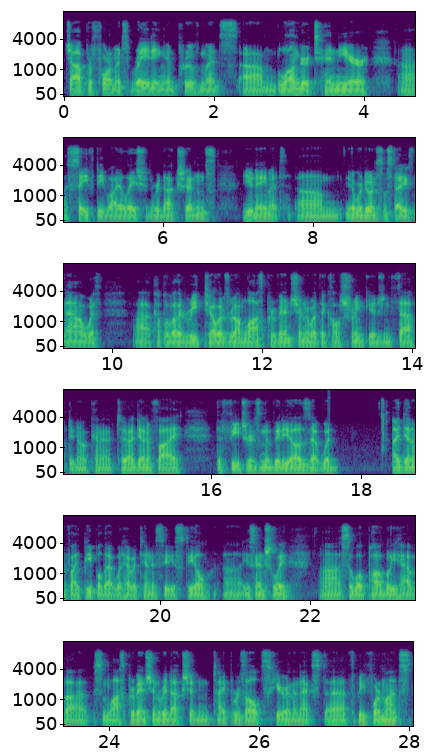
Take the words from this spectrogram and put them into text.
job performance rating improvements, um, longer tenure, uh, safety violation reductions, you name it. Um, you know, we're doing some studies now with uh, a couple of other retailers around loss prevention or what they call shrinkage and theft. You know, kind of to identify the features in the videos that would identify people that would have a tendency to steal, uh, essentially. Uh, so we'll probably have uh, some loss prevention reduction type results here in the next uh, three four months.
